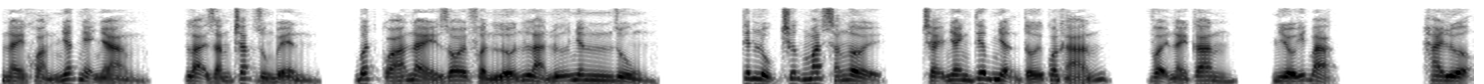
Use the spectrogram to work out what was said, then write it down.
này khoản nhất nhẹ nhàng, lại rắn chắc dùng bền, bất quá này roi phần lớn là nữ nhân dùng. Tiết lục trước mắt sáng ngời, chạy nhanh tiếp nhận tới quan khán, vậy này can, nhiều ít bạc. Hai lượng.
